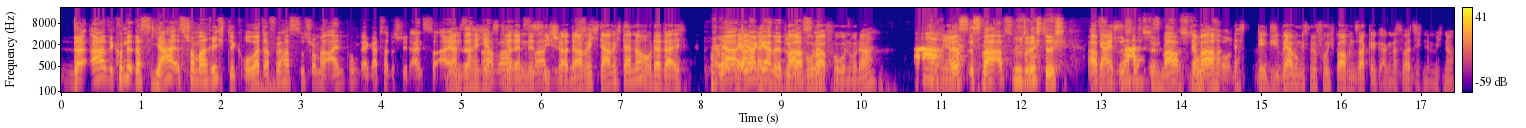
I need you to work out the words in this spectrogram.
da, ah, Sekunde, das Jahr ist schon mal richtig, Robert. Dafür hast du schon mal einen Punkt ergattert. Es steht 1 zu 1. Dann sage ich jetzt, aber die Rente sicher. Darf ich, darf ich da noch? Oder da ist. Ja, ja, es gerne. Du war darfst noch. Vodafone, oder? Ah, Ja. Es, es war absolut richtig. Absolut Ja, es- ja, es stimmt, war das Da stimmt. war, Vodafone. das, die, die Werbung ist mir furchtbar auf den Sack gegangen, das weiß ich nämlich noch.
